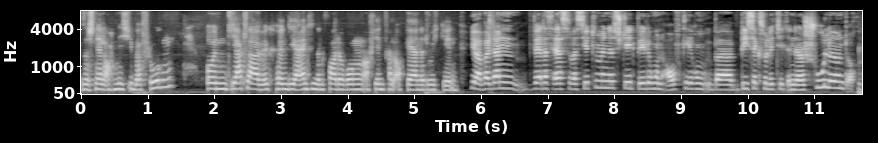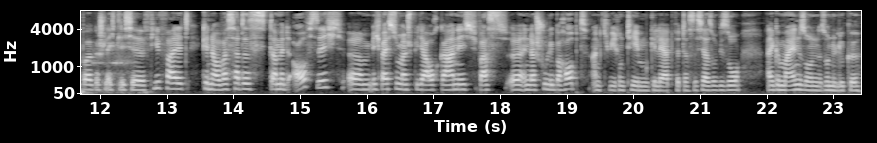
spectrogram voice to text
so schnell auch nicht überflogen. Und ja klar, wir können die einzelnen Forderungen auf jeden Fall auch gerne durchgehen. Ja, weil dann wäre das Erste, was hier zumindest steht, Bildung und Aufklärung über Bisexualität in der Schule und auch über geschlechtliche Vielfalt. Genau, was hat es damit auf sich? Ähm, ich weiß zum Beispiel ja auch gar nicht, was äh, in der Schule überhaupt an queeren Themen gelehrt wird. Das ist ja sowieso allgemein so, so eine Lücke.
